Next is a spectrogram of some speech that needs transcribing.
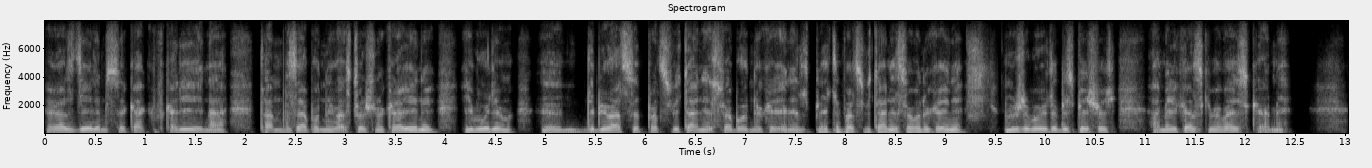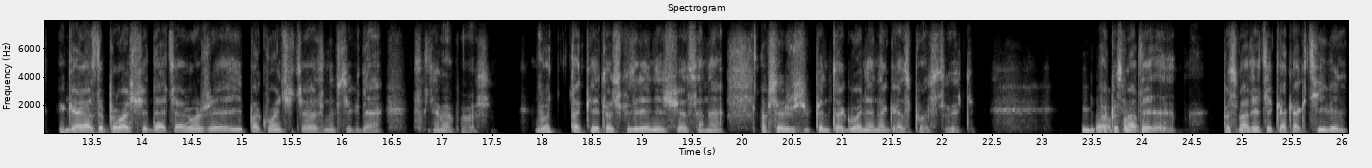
разделимся, как в Корее, на там, Западную и Восточную Украину, и будем э, добиваться процветания свободной Украины. Это процветание свободной Украины нужно будет обеспечивать американскими войсками. Гораздо проще дать оружие и покончить раз навсегда с этим вопросом. Вот такая точка зрения сейчас она, же в Пентагоне она господствует. Да, Вы посмотрите, посмотрите, как активен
